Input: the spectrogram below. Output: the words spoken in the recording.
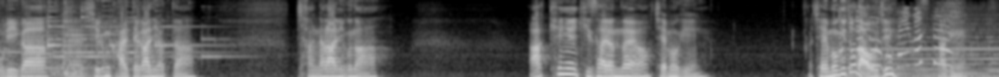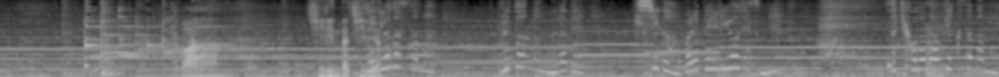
우리가 네, 지금 갈 때가 아니었다 장난 아니구나 악행의 기사였나요 제목이 제목이 또 나오지 ございました 나중에 와 지린다 メ 지려 リオダス様ルトンの村で騎士が暴れているようですね先ほどのお客様も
